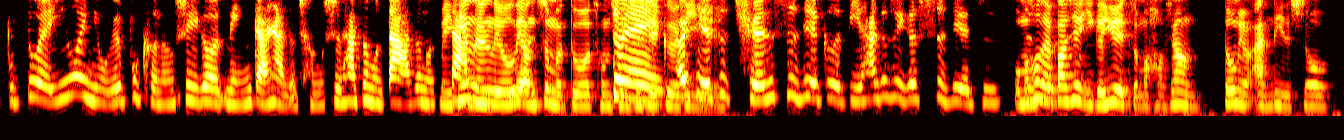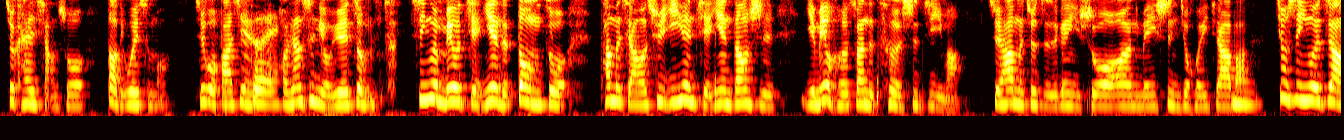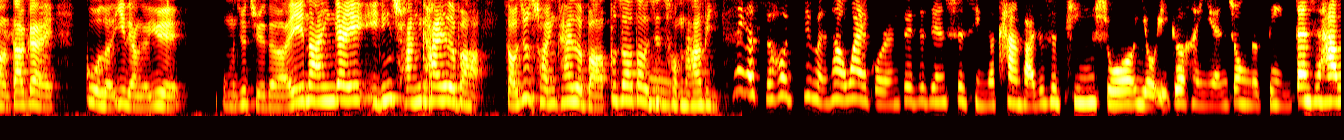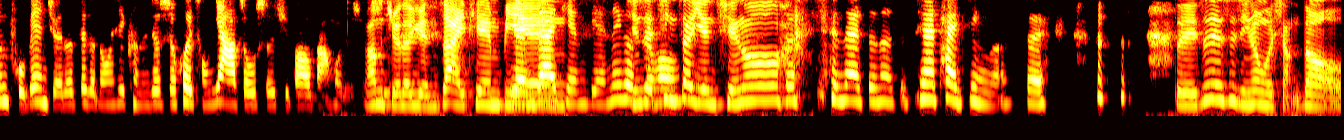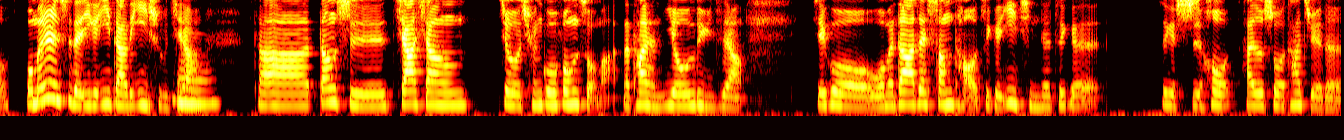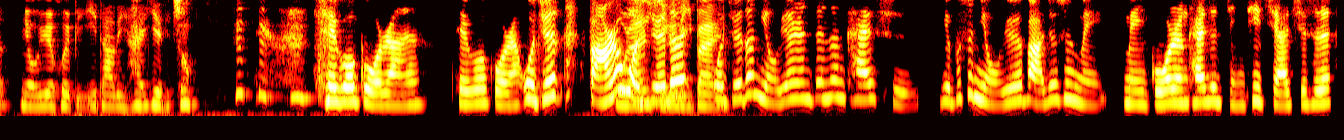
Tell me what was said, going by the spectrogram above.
不对，因为纽约不可能是一个零感染的城市，它这么大，这么每天人流量这么多，从全世界各地，而且是全世界各地，它就是一个世界之。我们后来发现一个月怎么好像都没有案例的时候，就开始想说到底为什么？结果发现好像是纽约这么，是因为没有检验的动作，他们想要去医院检验，当时也没有核酸的测试剂嘛，所以他们就只是跟你说，呃，你没事你就回家吧。就是因为这样，大概过了一两个月。我们就觉得，哎，那应该已经传开了吧？早就传开了吧？不知道到底是从哪里。那个时候，基本上外国人对这件事情的看法就是，听说有一个很严重的病，但是他们普遍觉得这个东西可能就是会从亚洲社区爆发，或者说他们觉得远在天边，远在天边。那个现在近在眼前哦。对，现在真的是现在太近了。对，对这件事情让我想到我们认识的一个意大利艺术家。他当时家乡就全国封锁嘛，那他很忧虑这样。结果我们大家在商讨这个疫情的这个这个时候，他就说他觉得纽约会比意大利还严重。结果果然，结果果然，我觉得反而我觉得，我觉得纽约人真正开始，也不是纽约吧，就是美美国人开始警惕起来，其实。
